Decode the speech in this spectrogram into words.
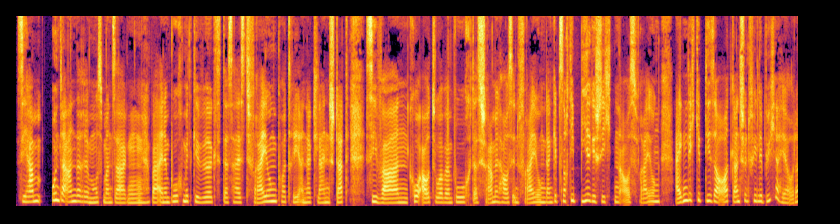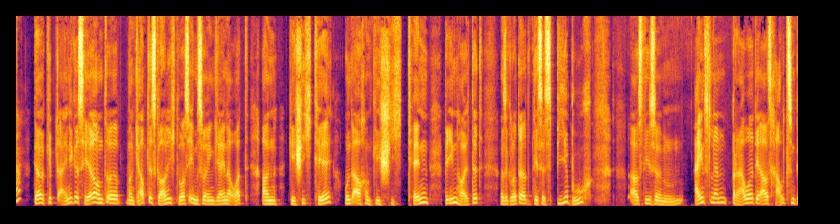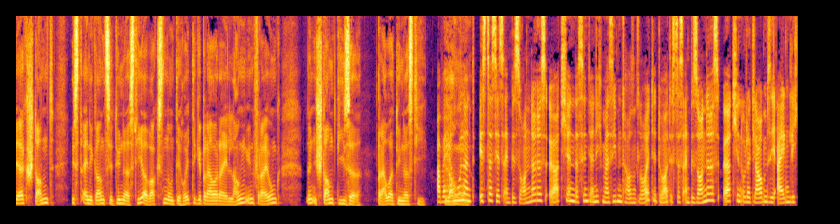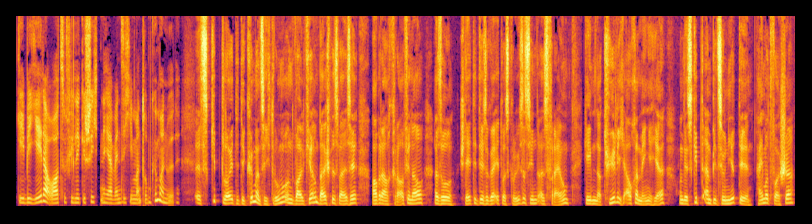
Sie haben unter anderem, muss man sagen, bei einem Buch mitgewirkt, das heißt Freyung, Porträt einer kleinen Stadt. Sie waren Co-Autor beim Buch Das Schrammelhaus in Freyung. Dann gibt es noch die Biergeschichten aus Freyung. Eigentlich gibt dieser Ort ganz schön viele Bücher her, oder? Der gibt einiges her und äh, man glaubt es gar nicht, was eben so ein kleiner Ort an Geschichte und auch an Geschichten beinhaltet. Also gerade dieses Bierbuch aus diesem einzelnen Brauer, der aus Hauzenberg stammt, ist eine ganze Dynastie erwachsen und die heutige Brauerei Lang in Freyung stammt dieser Brauerdynastie. Aber Herr Roland, ist das jetzt ein besonderes Örtchen? Das sind ja nicht mal 7000 Leute dort. Ist das ein besonderes Örtchen oder glauben Sie eigentlich, gebe jeder Ort so viele Geschichten her, wenn sich jemand darum kümmern würde? Es gibt Leute, die kümmern sich drum und Waldkirchen beispielsweise, aber auch Grafenau, also Städte, die sogar etwas größer sind als Freyung, geben natürlich auch eine Menge her. Und es gibt ambitionierte Heimatforscher,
